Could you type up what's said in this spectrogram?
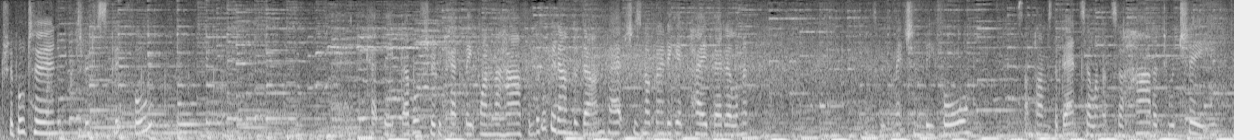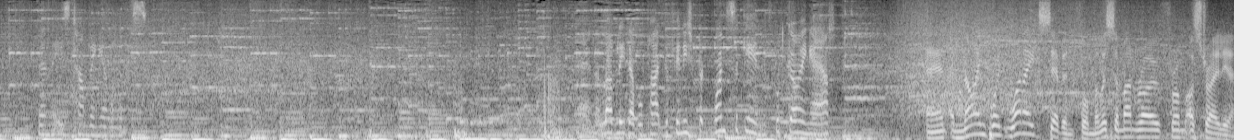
Triple turn through to split full. Cat leap double through to cat leap one and a half. A little bit underdone. Perhaps she's not going to get paid that element. As we've mentioned before, sometimes the dance elements are harder to achieve than these tumbling elements. And a lovely double pike to finish, but once again, foot going out. And a 9.187 for Melissa Munro from Australia.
